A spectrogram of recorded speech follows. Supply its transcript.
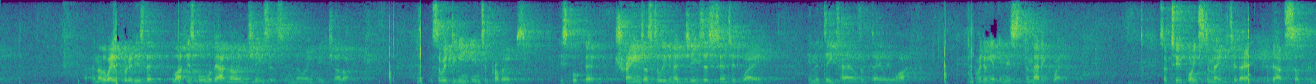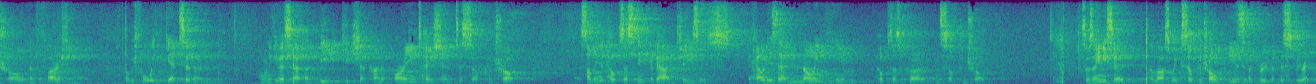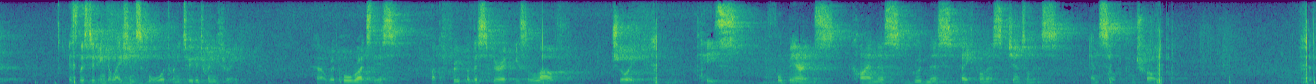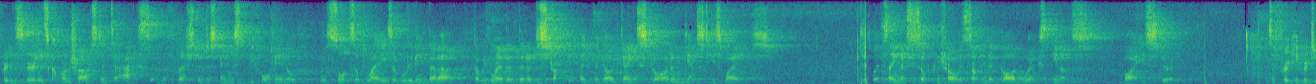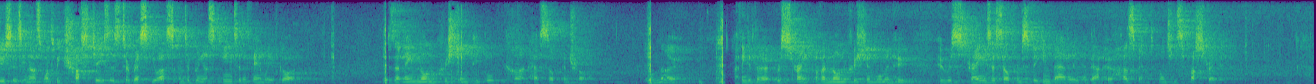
Another way to put it is that life is all about knowing Jesus and knowing each other. So we're digging into Proverbs, this book that trains us to live in a Jesus centered way in the details of daily life. And we're doing it in this thematic way. So two points to make today about self control and flourishing. But before we get to them, I want to give us a, a big picture kind of orientation to self control. Uh, something that helps us think about Jesus and how it is that knowing Him helps us grow in self control. So, as Amy said uh, last week, self control is a fruit of the Spirit. It's listed in Galatians 4 22 to 23, uh, where Paul writes this But the fruit of the Spirit is love, joy, peace, forbearance kindness, goodness, faithfulness, gentleness, and self control. The fruit of the Spirit is contrasted to acts of the flesh that have just been listed beforehand, all, all sorts of ways of living that, are, that we've learned that, that are destructive. They, they go against God and against His ways. It's worth saying that self control is something that God works in us by His Spirit. It's a fruit He produces in us once we trust Jesus to rescue us and to bring us into the family of God. Does that mean non Christian people can't have self control? Well, no. I think of the restraint of a non Christian woman who, who restrains herself from speaking badly about her husband when she's frustrated.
